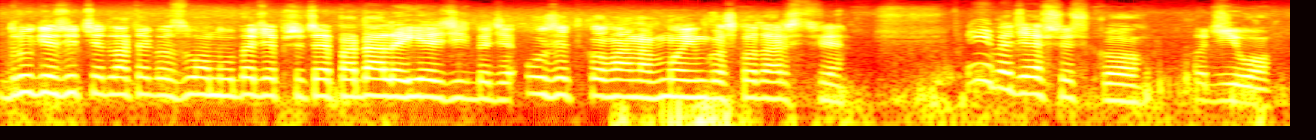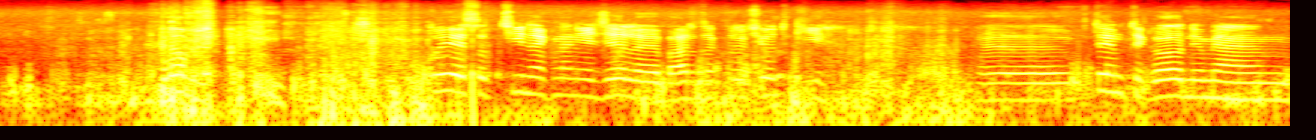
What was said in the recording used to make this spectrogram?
drugie życie dla tego złomu. Będzie przyczepa dalej jeździć, będzie użytkowana w moim gospodarstwie i będzie wszystko chodziło. Dobrze. Tu jest odcinek na niedzielę, bardzo króciutki. Yy, W tym tygodniu miałem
